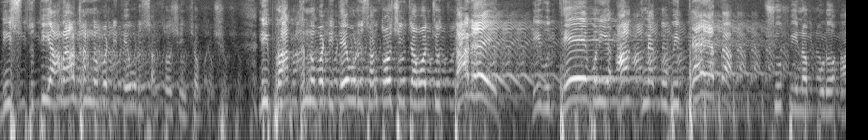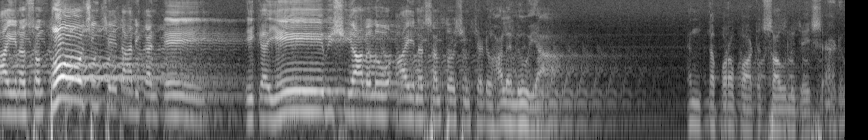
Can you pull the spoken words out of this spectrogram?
నీ స్థుతి ఆరాధనను బట్టి దేవుడు సంతోషించవచ్చు. నీ ప్రార్థనను బట్టి దేవుడు సంతోషించవచ్చు. కాదే నీవు దేవుని ఆజ్ఞకు విధేయత చూపినప్పుడు ఆయన సంతోషించే దానికంటే ఇక ఏ విషయాలలో ఆయన సంతోషించాడు? హలలుయా ఎంత పొరపాటు సౌలు చేశాడు.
